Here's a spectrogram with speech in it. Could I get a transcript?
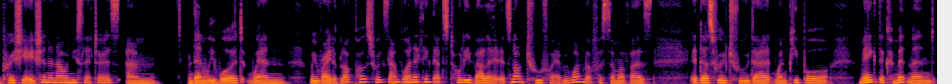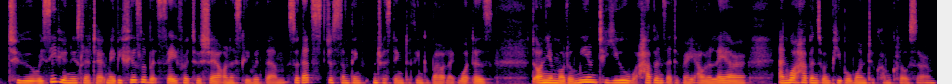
appreciation in our newsletters um, than we would when we write a blog post, for example. And I think that's totally valid. It's not true for everyone, but for some of us, it does feel true that when people make the commitment to receive your newsletter, it maybe feels a little bit safer to share honestly with them. So that's just something interesting to think about. Like, what does the onion model mean to you? What happens at the very outer layer? And what happens when people want to come closer?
